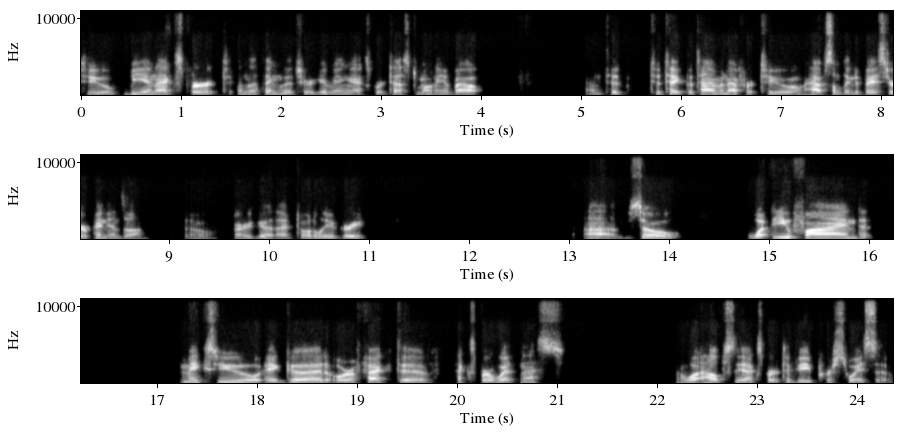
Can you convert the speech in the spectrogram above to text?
to be an expert in the thing that you're giving expert testimony about and to to take the time and effort to have something to base your opinions on. So very good. I totally agree. Uh, so what do you find makes you a good or effective expert witness? What helps the expert to be persuasive?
